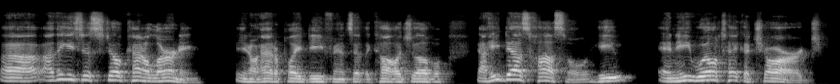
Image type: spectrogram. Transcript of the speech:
uh, I think he's just still kind of learning, you know, how to play defense at the college level. Now he does hustle. He and he will take a charge.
